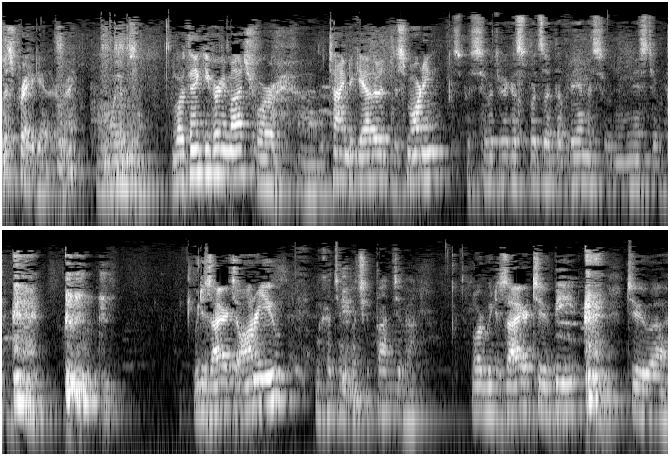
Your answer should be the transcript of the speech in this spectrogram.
Let's pray together, all right? Молимся. Lord, thank you very much for uh, the time together this morning. Спасибо Тебе, Господь, за это время сегодня вместе. We desire to honor you. Мы хотим почитать Тебя. Lord, we desire to be, to uh,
